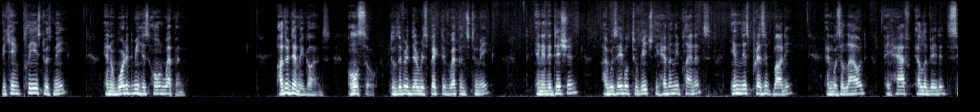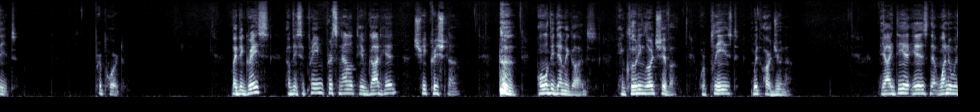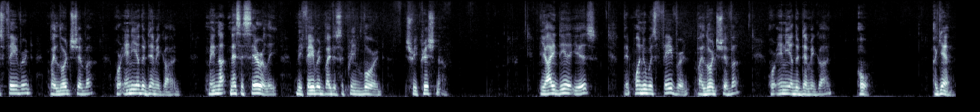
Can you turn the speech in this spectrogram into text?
became pleased with me and awarded me his own weapon. Other demigods also delivered their respective weapons to me, and in addition, I was able to reach the heavenly planets in this present body and was allowed a half elevated seat. Purport By the grace of the Supreme Personality of Godhead, Sri Krishna, all the demigods, including Lord Shiva, were pleased with Arjuna. The idea is that one who is favored by Lord Shiva or any other demigod may not necessarily be favored by the Supreme Lord, Sri Krishna. The idea is that one who is favored by Lord Shiva or any other demigod, oh, again,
